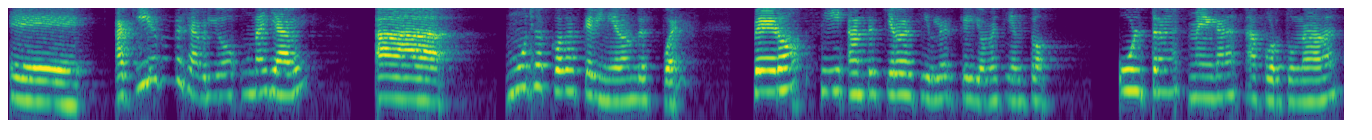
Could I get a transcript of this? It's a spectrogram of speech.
eh, aquí es donde se abrió una llave a muchas cosas que vinieron después, pero sí, antes quiero decirles que yo me siento ultra, mega afortunada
